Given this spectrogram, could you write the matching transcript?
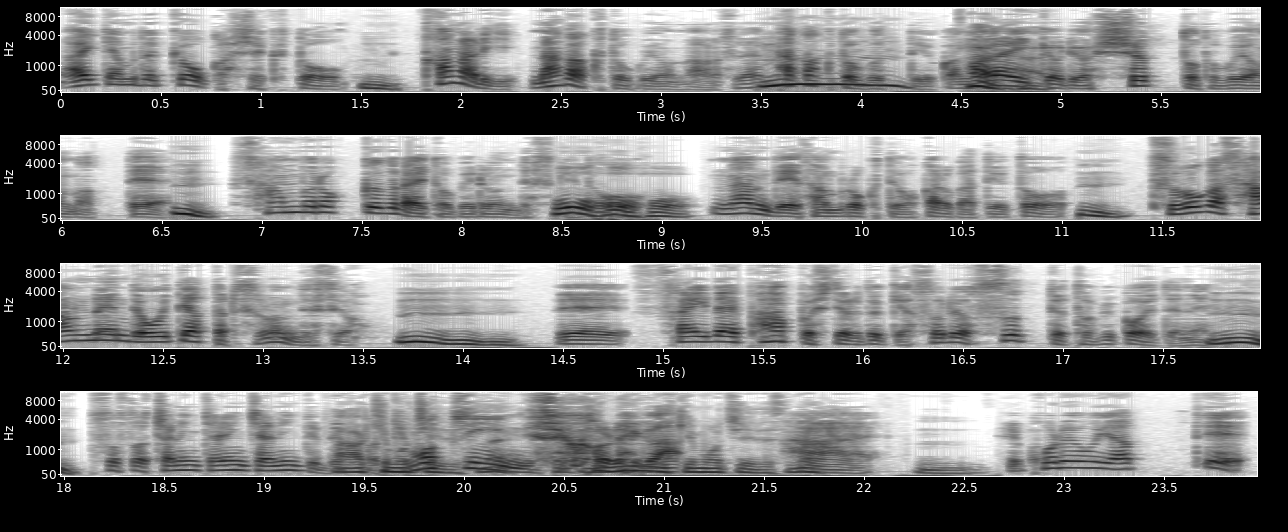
アイテムで強化していくと、うんかなり長く飛ぶようになるんですねう。ん高く飛ぶっていうか、長い距離をシュッと飛ぶようになって、うん3ブロックぐらい飛べるんですけど、なんで3ブロックってわかるかっていうと。壺が3連で置いてあったりするんですよ。で、最大パワーアップしてるときはそれをスッて飛び越えてね、うん。うん。そうするとチャリンチャリンチャリンって出ると気持ちいいんですよ、これがうん。気持ちいいですね。はい。うん。でこれをやって、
